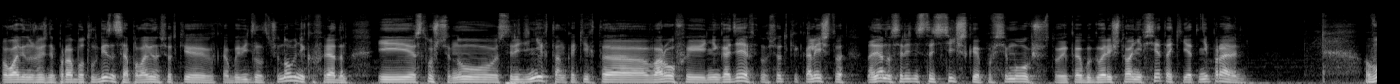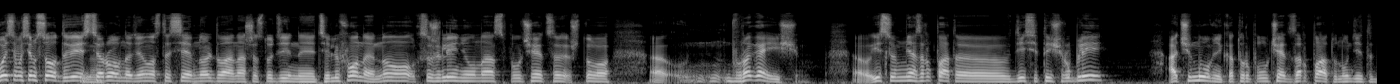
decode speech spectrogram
половину жизни проработал в бизнесе, а половину все-таки как бы видел чиновников рядом. И слушайте, ну, среди них там каких-то воров и негодяев, но все-таки количество, наверное, среднестатистическое по всему обществу. И как бы говорить, что они все такие, это неправильно. 8 800 200 Да. ровно 9702 наши студийные телефоны. Но, к сожалению, у нас получается, что э, врага ищем. Э, Если у меня зарплата в 10 тысяч рублей, а чиновник, который получает зарплату, ну, где-то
